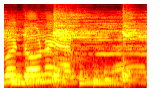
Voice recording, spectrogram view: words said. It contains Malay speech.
buen donar. Ya. Gracias.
